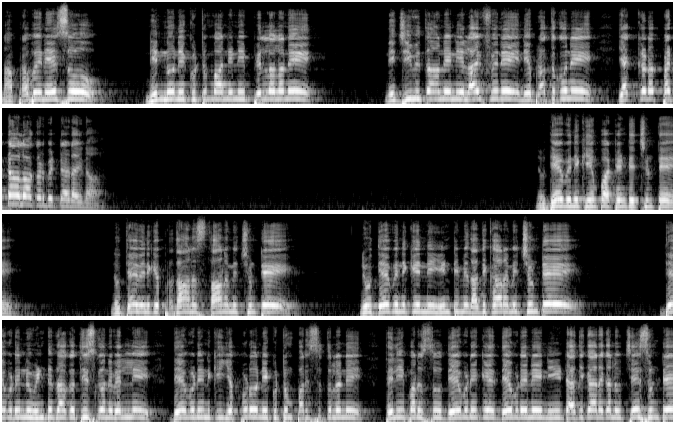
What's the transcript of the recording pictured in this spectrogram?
నా ప్రభునేసు నిన్ను నీ కుటుంబాన్ని నీ పిల్లలని నీ జీవితాన్ని నీ లైఫ్ని నీ బ్రతుకుని ఎక్కడ పెట్టాలో అక్కడ పెట్టాడు ఆయన. నువ్వు దేవునికి ఇంపార్టెంట్ ఇచ్చుంటే నువ్వు దేవునికి ప్రధాన స్థానం ఇచ్చుంటే నువ్వు దేవునికి నీ ఇంటి మీద అధికారం ఇచ్చుంటే దేవుడిని నువ్వు ఇంటి దాకా తీసుకొని వెళ్ళి దేవుడినికి ఎప్పుడూ నీ కుటుంబ పరిస్థితులని తెలియపరుస్తూ దేవుడికి దేవుడిని నీ ఇంటి అధికారిగా నువ్వు చేసుంటే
